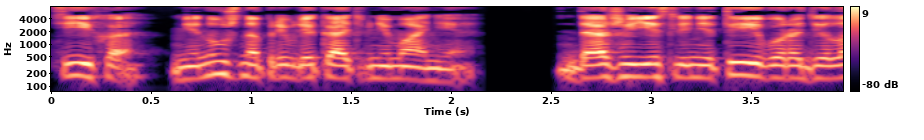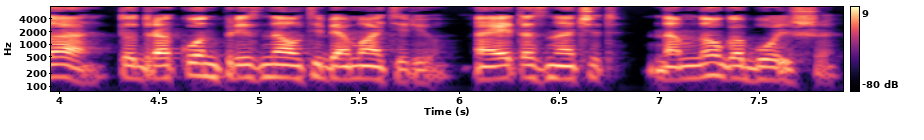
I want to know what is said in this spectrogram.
Тихо, не нужно привлекать внимание. Даже если не ты его родила, то дракон признал тебя матерью, а это значит намного больше.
